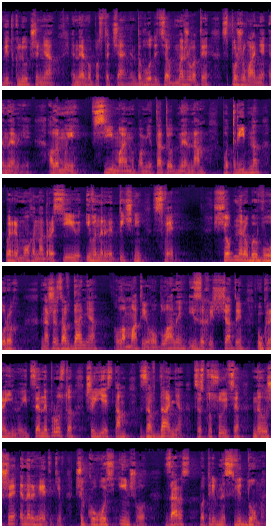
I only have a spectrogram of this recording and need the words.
відключення енергопостачання. Доводиться обмежувати споживання енергії. Але ми всі маємо пам'ятати одне: нам потрібна перемога над Росією і в енергетичній сфері. Щоб не робив ворог, наше завдання ламати його плани і захищати Україну. І це не просто чиєсь там завдання. Це стосується не лише енергетиків чи когось іншого. Зараз потрібне свідоме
